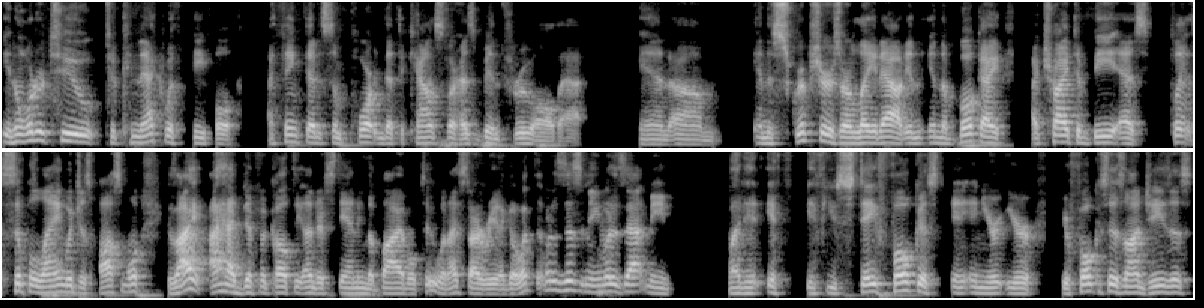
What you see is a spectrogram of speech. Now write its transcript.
in order to to connect with people I think that it's important that the counselor has been through all that. And um, and the scriptures are laid out in in the book. I I try to be as simple language as possible because I I had difficulty understanding the Bible too. When I started reading, I go, what what does this mean? What does that mean? But it, if if you stay focused in, in your your your focus is on Jesus,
